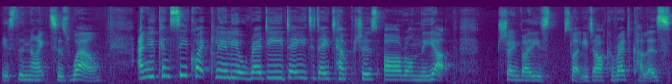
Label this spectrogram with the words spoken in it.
it's the nights as well. And you can see quite clearly already day-to-day -day temperatures are on the up shown by these slightly darker red colours.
